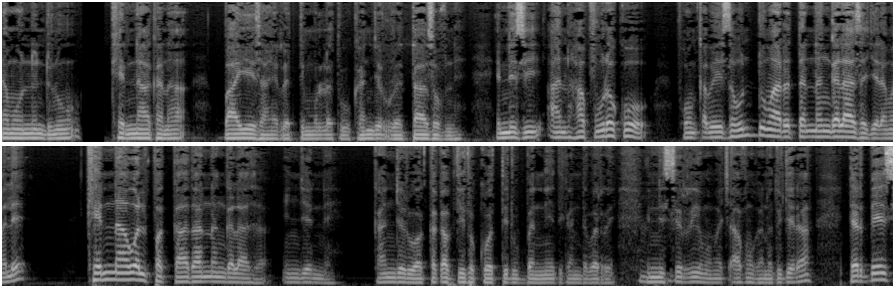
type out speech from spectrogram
namoonni hundinuu kennaa kanaa baay'ee isaan irratti mul'atu kan jedhu irratti haasofne innis an hafuura koo foon qabeessa hundumaa irratti nan dhangalaasa jedha malee kennaa wal fakkaataan dhangalaasa hin jenne kan jedhu akka qabxii tokkotti dubbanneeti kan dabarre. Innis sirriima macaafuma kanatu jedha. Darbees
